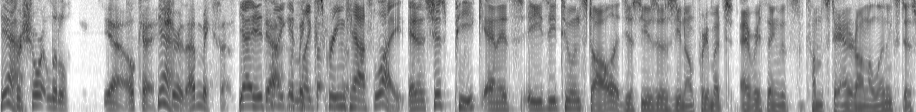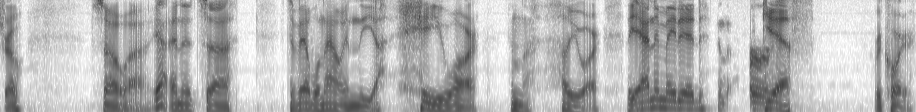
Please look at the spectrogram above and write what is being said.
yeah. for short little. Yeah. Okay. Yeah. Sure. That makes sense. Yeah, it's like it's like. Screencast Lite, and it's just Peek, and it's easy to install. It just uses you know pretty much everything that's comes standard on a Linux distro. So uh, yeah, and it's uh, it's available now in the uh, Hey You Are in the How You Are the animated the. GIF recorder.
